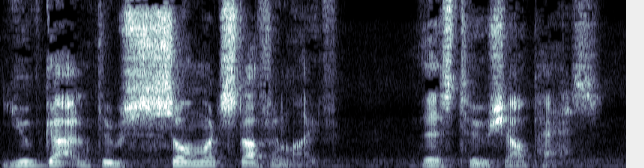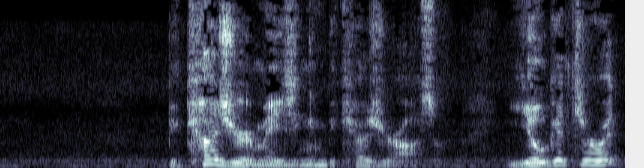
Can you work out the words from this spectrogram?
you've gotten through so much stuff in life. This too shall pass. Because you're amazing and because you're awesome. You'll get through it.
